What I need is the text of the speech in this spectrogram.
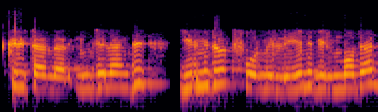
kriterler incelendi. 24 formüllü yeni bir model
